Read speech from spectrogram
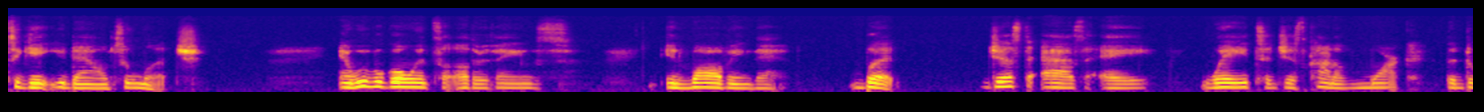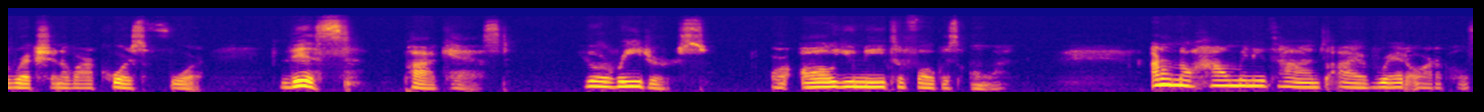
to get you down too much. And we will go into other things involving that. But just as a way to just kind of mark the direction of our course for this podcast, your readers are all you need to focus on. I don't know how many times I have read articles.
